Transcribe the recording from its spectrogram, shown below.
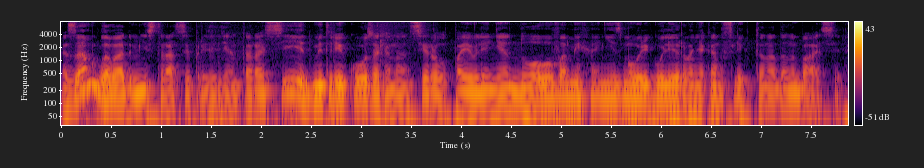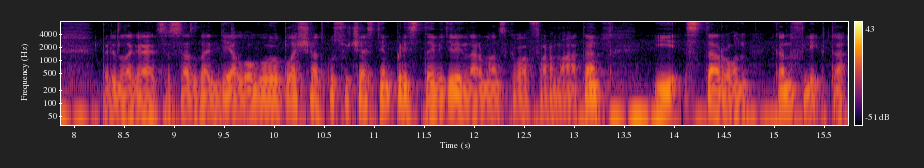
Замглава администрации президента России Дмитрий Козак анонсировал появление нового механизма урегулирования конфликта на Донбассе. Предлагается создать диалоговую площадку с участием представителей нормандского формата и сторон конфликта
